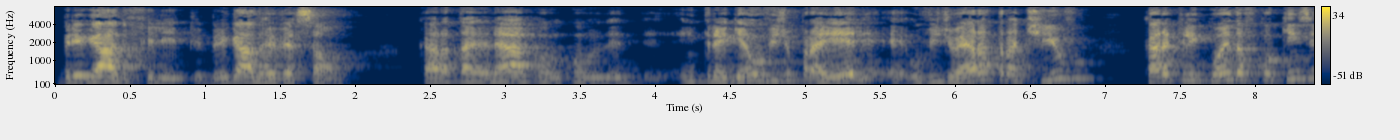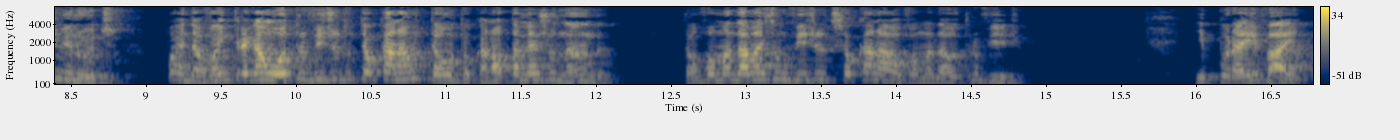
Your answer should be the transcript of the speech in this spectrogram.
obrigado, Felipe, obrigado, Reversão cara tá, né, com, com, entreguei um vídeo para ele, é, o vídeo era atrativo, o cara clicou e ainda ficou 15 minutos. Pô, ainda vou entregar um outro vídeo do teu canal então, o teu canal tá me ajudando. Então vou mandar mais um vídeo do seu canal, vou mandar outro vídeo. E por aí vai.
